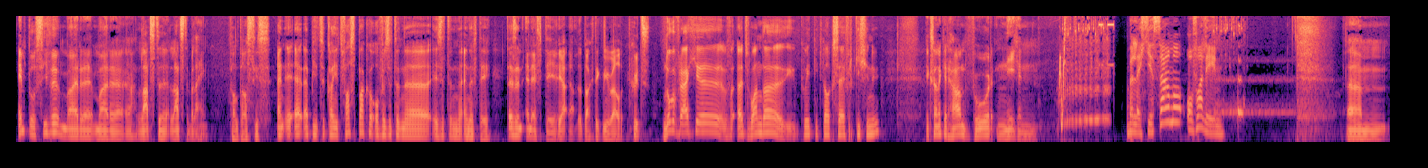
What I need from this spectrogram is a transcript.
impulsieve, maar, uh, maar uh, laatste, laatste belegging. Fantastisch. En heb je het, kan je het vastpakken of is het een, uh, is het een NFT? Het is een NFT. Ja, ja, dat dacht ik nu wel. Goed. Nog een vraagje uit Wanda. Ik weet niet welk cijfer kies je nu? Ik zal een keer gaan voor 9. Beleg je samen of alleen? Um,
